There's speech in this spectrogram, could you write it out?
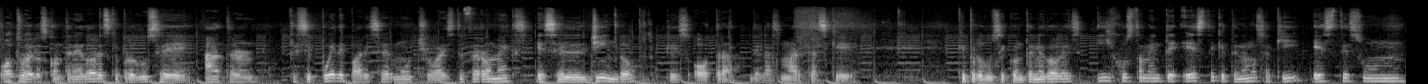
Otro de los contenedores que produce Athearn que se puede parecer mucho a este Ferromex es el Jindo, que es otra de las marcas que, que produce contenedores. Y justamente este que tenemos aquí, este es un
